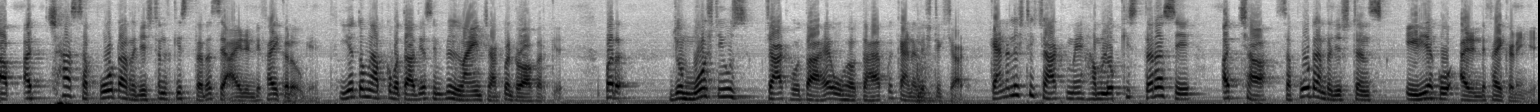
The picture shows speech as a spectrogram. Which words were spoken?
आप अच्छा सपोर्ट और रेजिस्टेंस किस तरह से आइडेंटिफाई करोगे। ये तो मैं आपको बता दिया सिंपली लाइन चार्ट में ड्रॉ करके। पर जो मोस्ट यूज़ चार्ट होता है, वो होता है आपका कैनलिस्टिक चार्ट कैनलिस्टिक चार्ट में हम लोग किस तरह से अच्छा सपोर्ट एंड रेजिस्टेंस एरिया को आइडेंटिफाई करेंगे।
